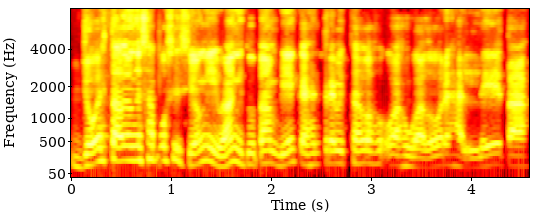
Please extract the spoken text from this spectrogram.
yo he estado en esa posición, Iván, y tú también, que has entrevistado a jugadores, atletas,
